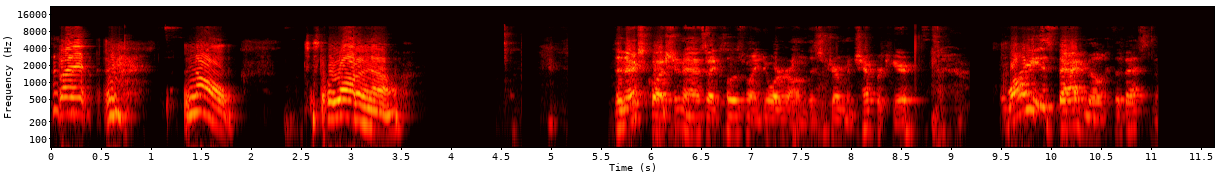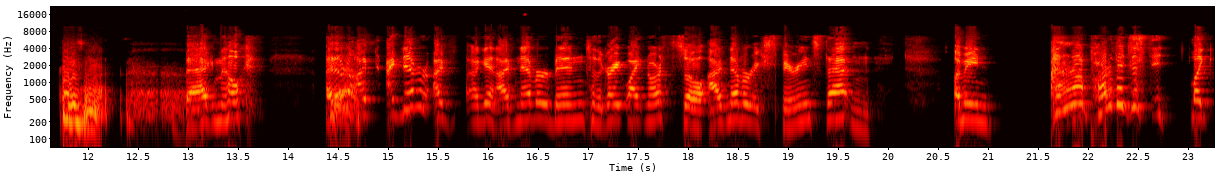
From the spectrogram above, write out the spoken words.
But no, just a lot of no. The next question, as I close my door on this German Shepherd here, why is bag milk the best milk? That is not. Bag milk. I don't know. I've, I've never. I've again. I've never been to the Great White North, so I've never experienced that. And I mean, I don't know. Part of it just it, like,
